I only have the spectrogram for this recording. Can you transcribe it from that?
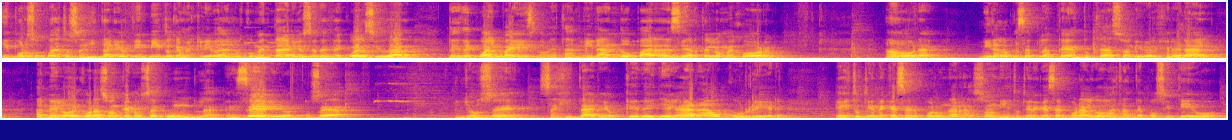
y por supuesto, Sagitario, te invito a que me escribas en los comentarios desde cuál ciudad, desde cuál país nos estás mirando para desearte lo mejor. Ahora, mira lo que se plantea en tu caso a nivel general. Anhelo de corazón que no se cumpla, en serio. O sea, yo sé, Sagitario, que de llegar a ocurrir, esto tiene que ser por una razón y esto tiene que ser por algo bastante positivo.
